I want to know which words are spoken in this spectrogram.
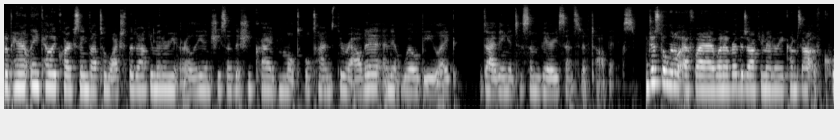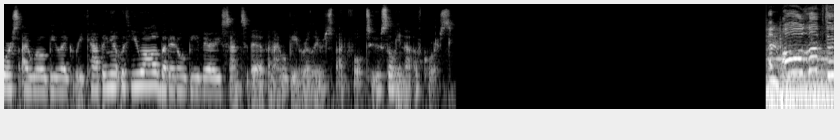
But apparently, Kelly Clarkson got to watch the documentary early and she said that she cried multiple times throughout it and it will be like diving into some very sensitive topics. Just a little FYI, whenever the documentary comes out, of course, I will be like recapping it with you all, but it'll be very sensitive and I will be really respectful to Selena, of course. And all of the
